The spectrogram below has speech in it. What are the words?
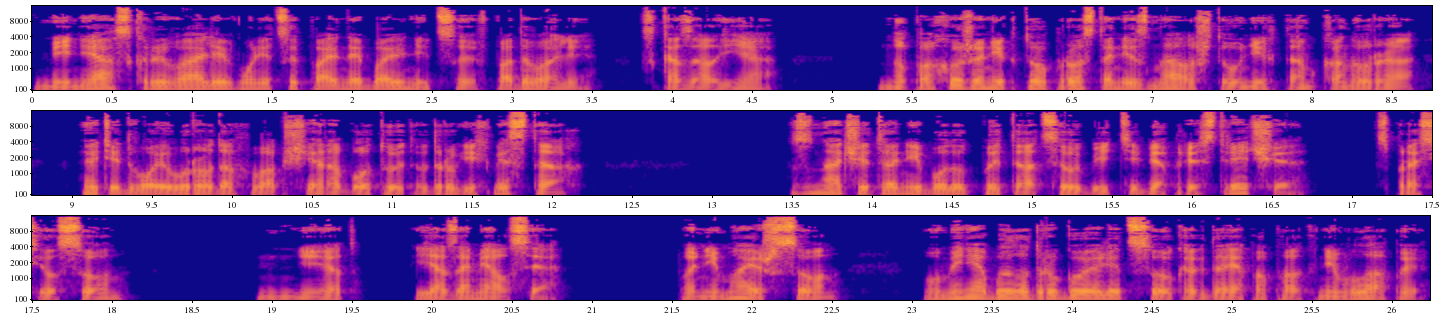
«Меня скрывали в муниципальной больнице, в подвале», — сказал я. Но, похоже, никто просто не знал, что у них там конура. Эти двое уродов вообще работают в других местах. «Значит, они будут пытаться убить тебя при встрече?» — спросил Сон. «Нет», — я замялся. «Понимаешь, Сон, у меня было другое лицо, когда я попал к ним в лапы».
